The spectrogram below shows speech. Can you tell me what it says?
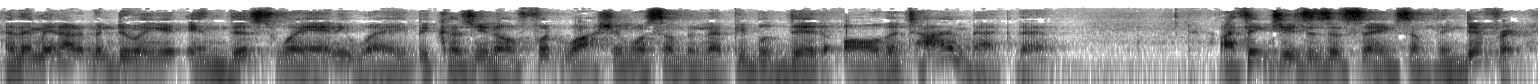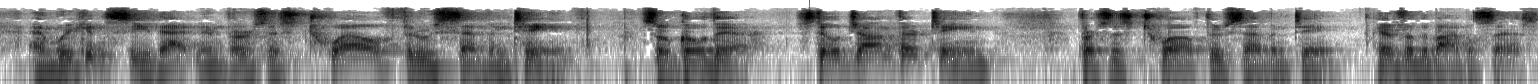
And they may not have been doing it in this way anyway, because, you know, foot washing was something that people did all the time back then. I think Jesus is saying something different, and we can see that in verses 12 through 17. So go there. Still John 13, verses 12 through 17. Here's what the Bible says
